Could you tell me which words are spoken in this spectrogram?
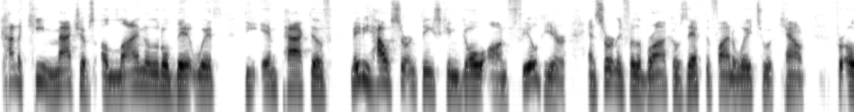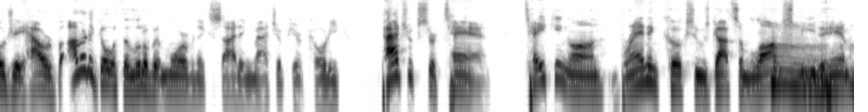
kind of key matchups align a little bit with the impact of maybe how certain things can go on field here. And certainly for the Broncos, they have to find a way to account for OJ Howard. But I'm going to go with a little bit more of an exciting matchup here, Cody. Patrick Surtain taking on Brandin Cooks, who's got some long speed to him, hmm.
